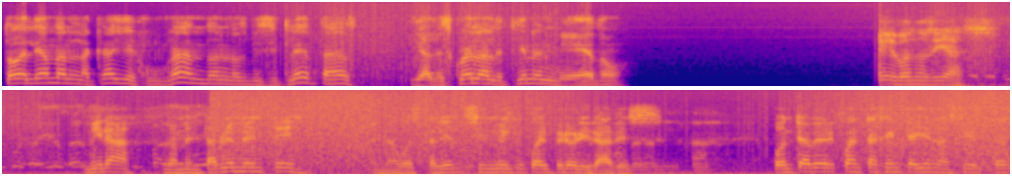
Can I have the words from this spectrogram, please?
Todo el día andan en la calle jugando en las bicicletas y a la escuela le tienen miedo. Eh, buenos días. Mira, lamentablemente en Aguascalientes y en México hay prioridades. Ponte a ver cuánta gente hay en las fiestas,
